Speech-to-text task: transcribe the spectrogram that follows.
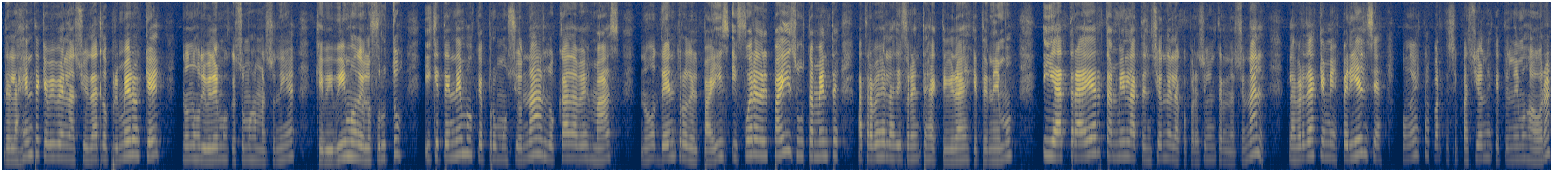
de la gente que vive en la ciudad. Lo primero es que no nos olvidemos que somos Amazonía, que vivimos de los frutos y que tenemos que promocionarlo cada vez más ¿no? dentro del país y fuera del país, justamente a través de las diferentes actividades que tenemos y atraer también la atención de la cooperación internacional. La verdad es que mi experiencia con estas participaciones que tenemos ahora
